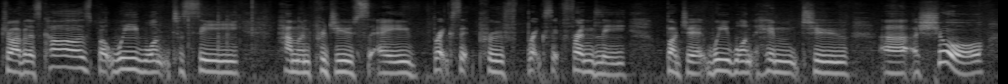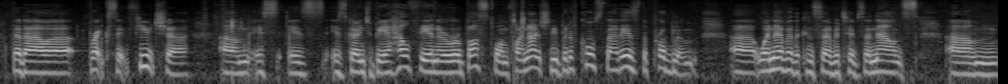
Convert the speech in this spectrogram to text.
driverless cars, but we want to see Hammond produce a Brexit proof, Brexit friendly budget. We want him to uh, assure that our Brexit future um, is, is, is going to be a healthy and a robust one financially. But of course, that is the problem. Uh, whenever the Conservatives announce um,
